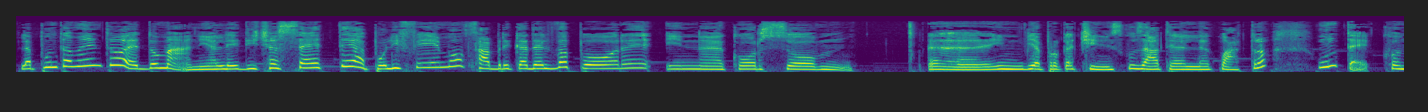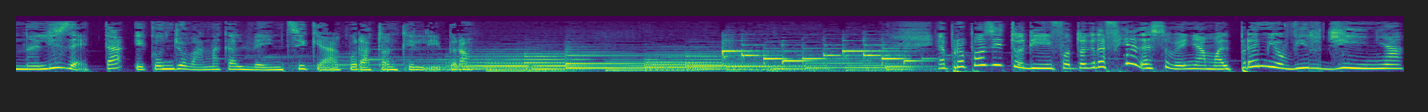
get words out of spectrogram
l'appuntamento è domani alle 17 a Polifemo, Fabbrica del Vapore, in corso eh, in via Procaccini, scusate, al 4, un tè con Lisetta e con Giovanna Calvenzi che ha curato anche il libro. E a proposito di fotografia, adesso veniamo al premio Virginia.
